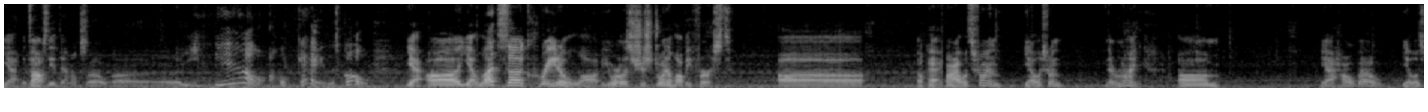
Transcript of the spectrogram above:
Yeah, it's obviously a demo, so, uh... Yeah, okay, let's go. Yeah, uh, yeah, let's, uh, create a lobby. Or let's just join a lobby first. Uh, okay. Alright, let's join, yeah, let's join, never mind. Um, yeah, how about, yeah, let's,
